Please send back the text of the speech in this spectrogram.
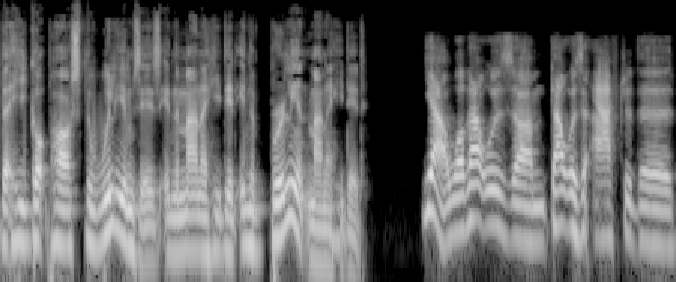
that he got past the Williamses in the manner he did, in the brilliant manner he did. Yeah, well, that was um, that was after the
